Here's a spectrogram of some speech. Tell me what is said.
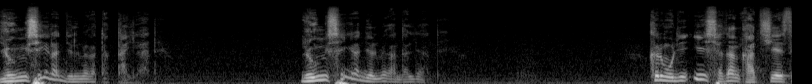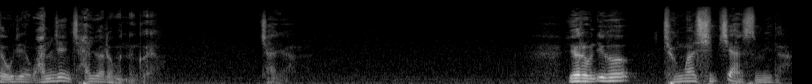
영생이라는 열매가 딱 달려야 돼요. 영생이라는 열매가 안 달려야 돼요. 그럼 우리 이 세상 가치에서 우리는 완전히 자유를 얻는 거예요. 자유. 여러분 이거 정말 쉽지 않습니다.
